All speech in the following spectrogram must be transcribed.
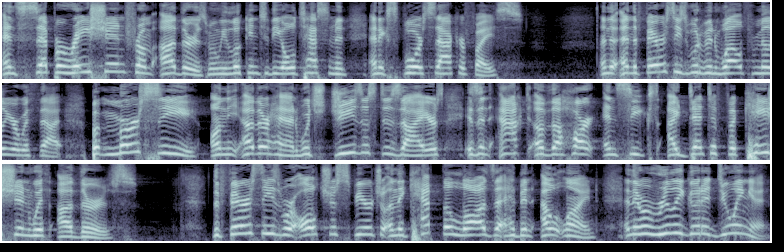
and separation from others when we look into the Old Testament and explore sacrifice. And the, and the Pharisees would have been well familiar with that. But mercy, on the other hand, which Jesus desires, is an act of the heart and seeks identification with others. The Pharisees were ultra spiritual and they kept the laws that had been outlined, and they were really good at doing it.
